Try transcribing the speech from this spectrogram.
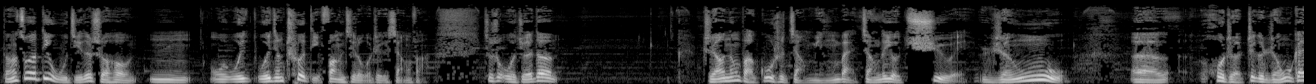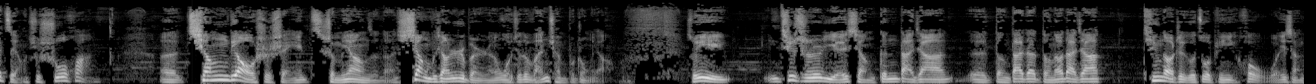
等到做到第五集的时候，嗯，我我我已经彻底放弃了我这个想法，就是我觉得只要能把故事讲明白，讲的有趣味，人物，呃。或者这个人物该怎样去说话，呃，腔调是谁什么样子的，像不像日本人？我觉得完全不重要。所以，其实也想跟大家，呃，等大家等到大家听到这个作品以后，我也想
